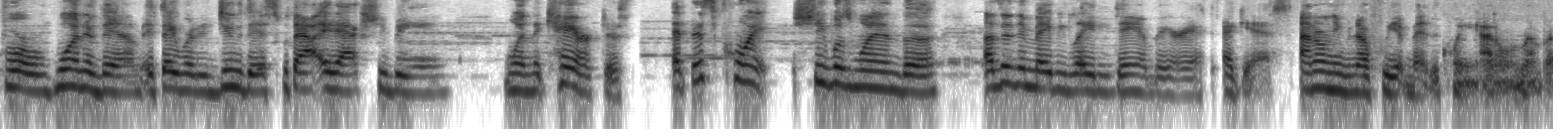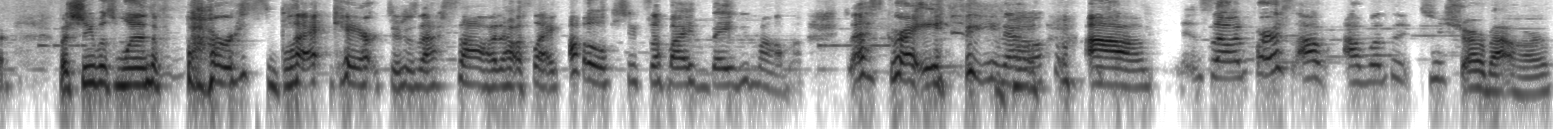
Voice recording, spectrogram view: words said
for one of them if they were to do this without it actually being one of the characters. At this point, she was one of the other than maybe Lady Danbury, I guess. I don't even know if we had met the Queen. I don't remember. But she was one of the first black characters I saw, and I was like, "Oh, she's somebody's baby mama. That's great," you know. um, so at first, I, I wasn't too sure about her.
